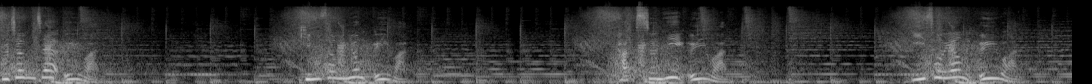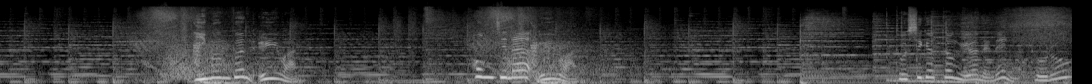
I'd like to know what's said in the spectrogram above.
구정자 의원, 김성용 의원, 박순희 의원, 이소영 의원, 이문근 의원, 홍진아 의원. 도시교통위원회는 도로,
